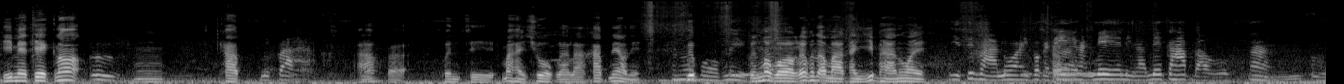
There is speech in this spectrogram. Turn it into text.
ผีแม่เจกเนาะอืมอืมครับมีป่าอ้าวก็เพิ่นสิมาให้โชคแล้วล่ะครับแนวนี้ เพิ่นมาบอกเลขเพิ่นมาบอกแล้วเพิ่นเอามาให้ยิบหาหน่วย25หน่วยปกติให้แม่นี่ล่ะแม่ก็รับเอาอ่าอืม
